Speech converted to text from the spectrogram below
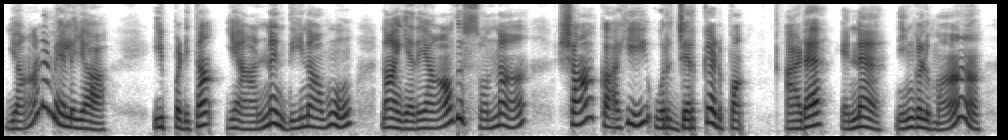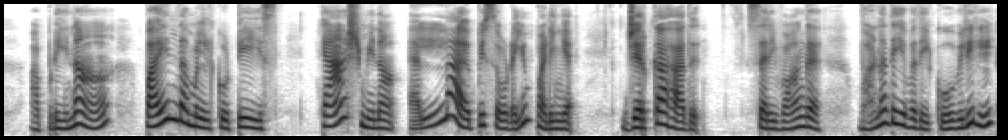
யானை மேலையா? இப்படித்தான் என் அண்ணன் தீனாவும் நான் எதையாவது சொன்னால் ஷாக் ஆகி ஒரு ஜெர்க் எடுப்பான். அட என்ன? நீங்களுமா? அப்படின்னா பைந்தமிழ் குட்டீஸ் காஷ்மினா எல்லா எபிசோடையும் படிங்க. ஜெர்க்காகாது சரி வாங்க வனதேவதை கோவிலில்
